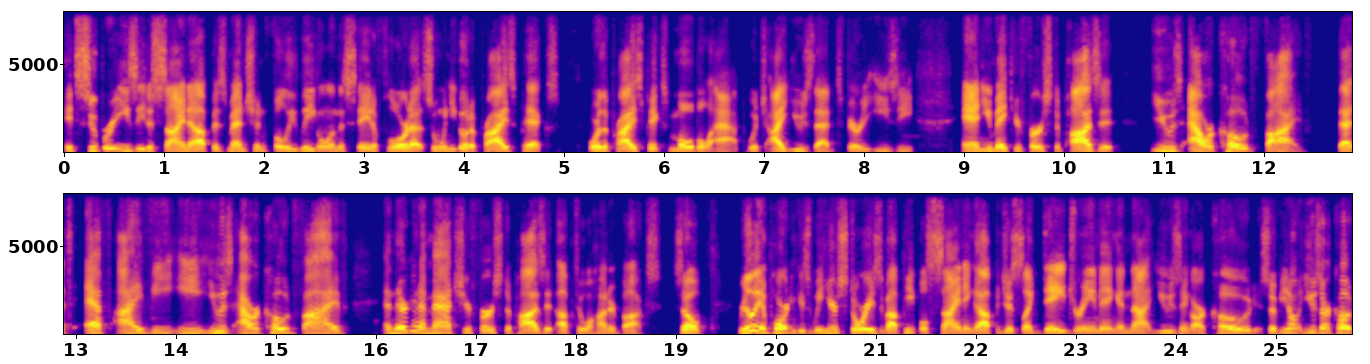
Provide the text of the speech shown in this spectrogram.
It's super easy to sign up, as mentioned, fully legal in the state of Florida. So when you go to prize picks, or the Prize Picks mobile app, which I use that. It's very easy. And you make your first deposit, use our code 5. That's F I V E. Use our code 5 and they're going to match your first deposit up to 100 bucks. So, really important because we hear stories about people signing up and just like daydreaming and not using our code. So, if you don't use our code,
